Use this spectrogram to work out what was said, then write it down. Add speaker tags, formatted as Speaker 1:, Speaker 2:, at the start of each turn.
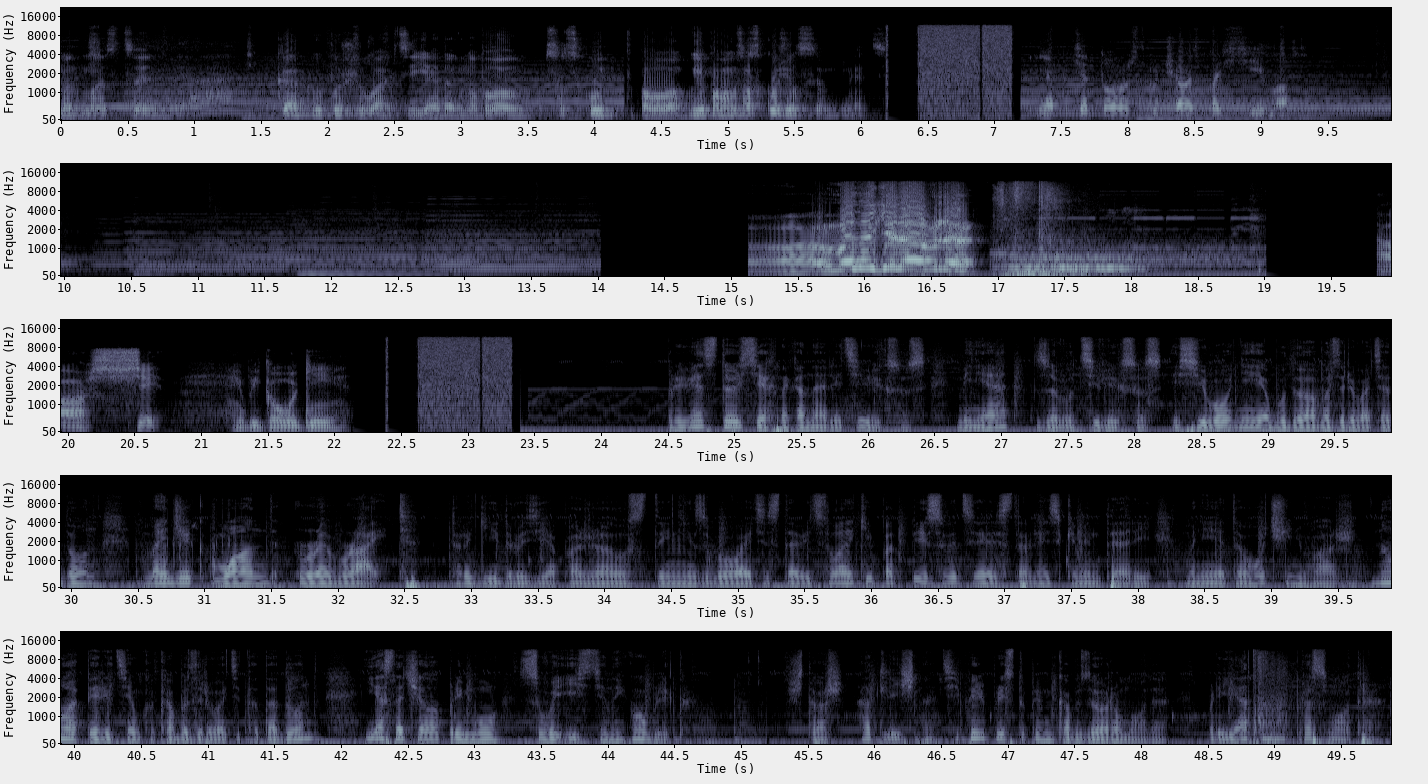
Speaker 1: мадемуазель моя. Как вы поживаете? Я давно по вам соску... по вам... Я по вам соскучился, блядь.
Speaker 2: Я по тебе тоже скучал, спасибо.
Speaker 3: Ванакедавра!
Speaker 4: Oh shit. Here we go again.
Speaker 5: Приветствую всех на канале Тивиксус. Меня зовут Тивиксус, и сегодня я буду обозревать аддон Magic Wand Rewrite. Дорогие друзья, пожалуйста, не забывайте ставить лайки, подписываться и оставлять комментарии. Мне это очень важно. Ну а перед тем, как обозревать этот аддон, я сначала приму свой истинный облик. Что ж, отлично. Теперь приступим к обзору мода. Приятного просмотра.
